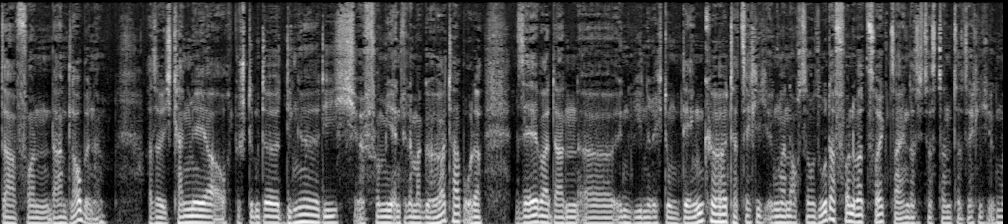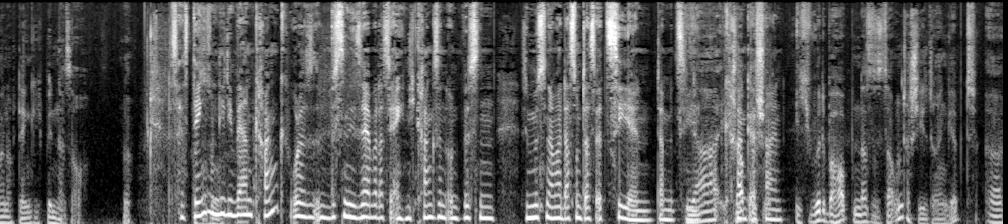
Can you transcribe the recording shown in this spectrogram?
davon, daran glaube, ne? Also ich kann mir ja auch bestimmte Dinge, die ich äh, von mir entweder mal gehört habe oder selber dann äh, irgendwie in Richtung denke, tatsächlich irgendwann auch so, so davon überzeugt sein, dass ich das dann tatsächlich irgendwann auch denke, ich bin das auch. Ne? Das heißt, denken also, die, die wären krank oder wissen die selber, dass sie eigentlich nicht krank sind und wissen, sie müssen aber das und das erzählen, damit sie ja, krank glaub, erscheinen? Das, ich würde behaupten, dass es da Unterschiede drin gibt, äh,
